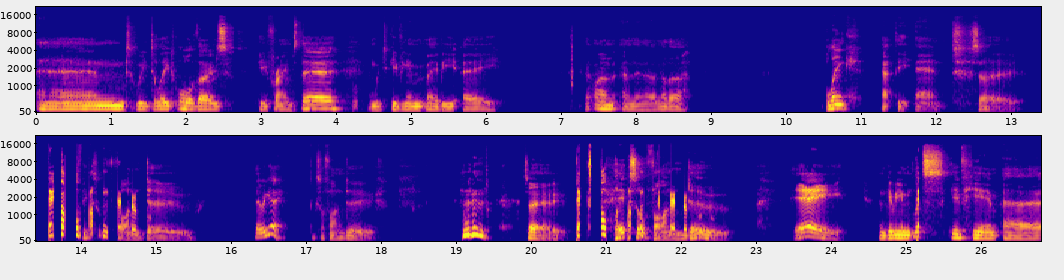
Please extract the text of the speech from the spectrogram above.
and we delete all of those keyframes there. And we give him maybe a, that one, and then another blink at the end. So Pixel Fondue. There we go. Pixel Fondue. so Pixel Fondue. Yay. And give him let's give him uh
